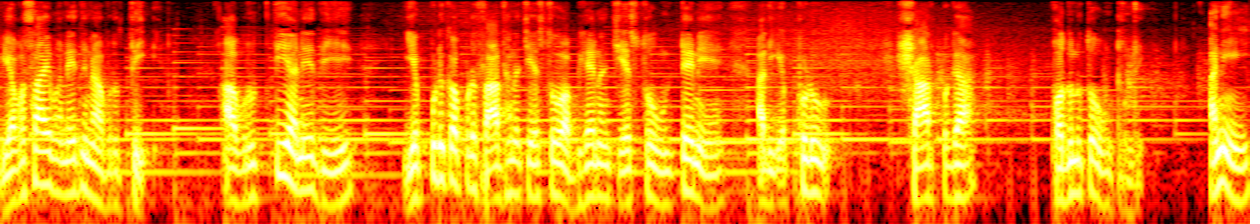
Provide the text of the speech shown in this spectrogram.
వ్యవసాయం అనేది నా వృత్తి. ఆ వృత్తి అనేది ఎప్పటికప్పుడు సాధన చేస్తూ అభ్యయనం చేస్తూ ఉంటేనే అది ఎప్పుడు షార్ప్గా పదునుతో ఉంటుంది. అని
